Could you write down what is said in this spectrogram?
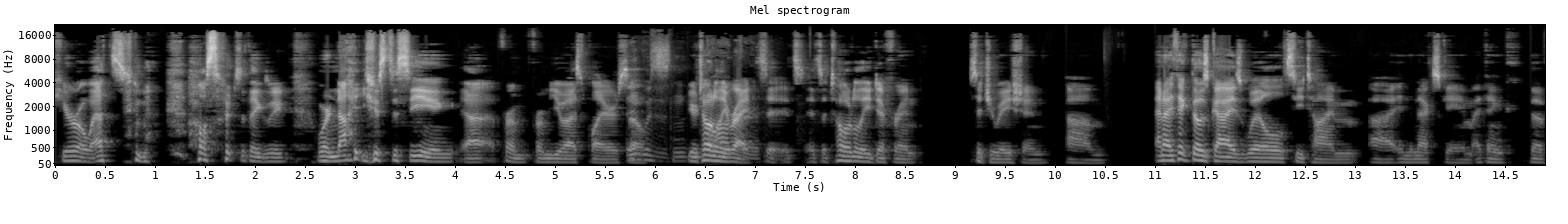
pirouettes and all sorts of things we we're not used to seeing uh, from from U.S. players. So you're totally right. It's, it's it's a totally different situation. Um, and I think those guys will see time uh, in the next game. I think the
